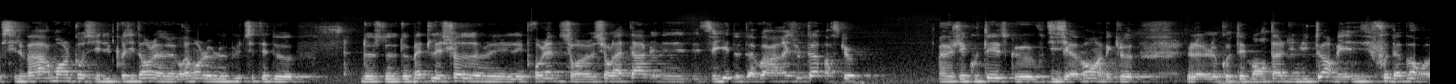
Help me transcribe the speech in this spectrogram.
Sylvain Armand, le conseiller du président, vraiment le, but c'était de, mettre les choses, les, problèmes sur, la table et d'essayer d'avoir un résultat parce que écouté ce que vous disiez avant avec le, côté mental d'une victoire, mais il faut d'abord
